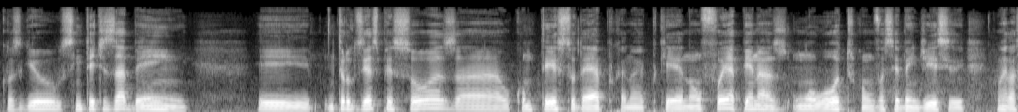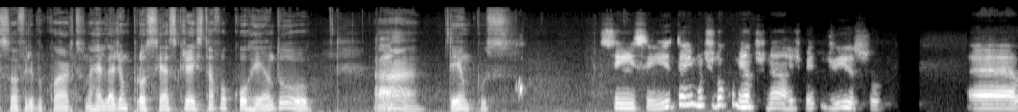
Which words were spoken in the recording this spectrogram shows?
conseguiu sintetizar bem e introduzir as pessoas ao contexto da época, não é? Porque não foi apenas um ou outro, como você bem disse, com relação a Felipe IV. Na realidade, é um processo que já estava ocorrendo há ah. tempos. Sim, sim. E tem muitos documentos né, a respeito disso. É,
